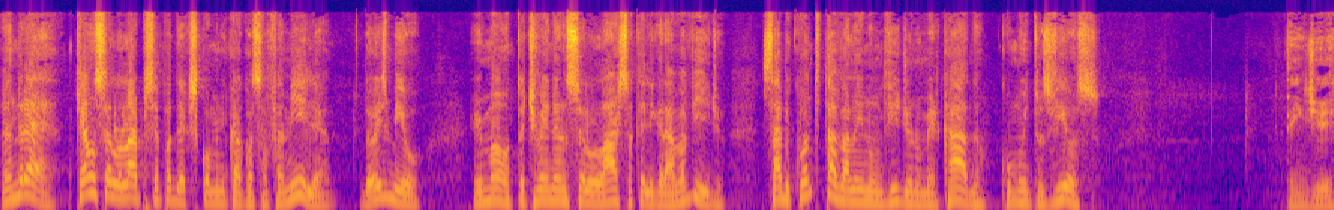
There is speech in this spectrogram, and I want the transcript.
André, quer um celular pra você poder se comunicar com a sua família? Dois mil. Irmão, tô te vendendo um celular, só que ele grava vídeo. Sabe quanto tá valendo um vídeo no mercado com muitos views? Entendi.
